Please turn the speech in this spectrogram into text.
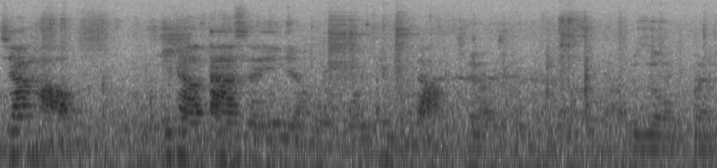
嘉豪，你可要大声一点，我我听不到。就这种关系。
